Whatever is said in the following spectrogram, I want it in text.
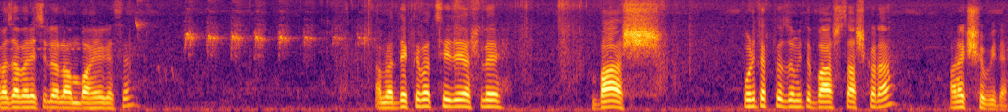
গজা বেড়েছিল লম্বা হয়ে গেছে। আমরা দেখতে পাচ্ছি যে আসলে বাঁশ, পরিত্যক্ত জমিতে বাঁশ চাষ করা অনেক সুবিধা,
